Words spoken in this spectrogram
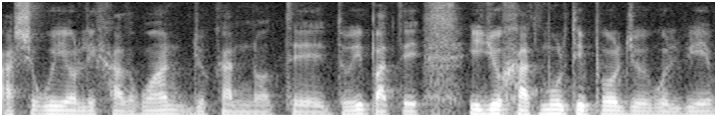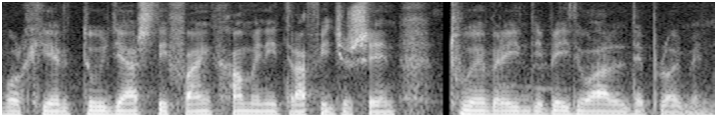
as we only had one you cannot uh, do it. But uh, if you had multiple you will be able here to just define how many traffic you send to every individual deployment.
